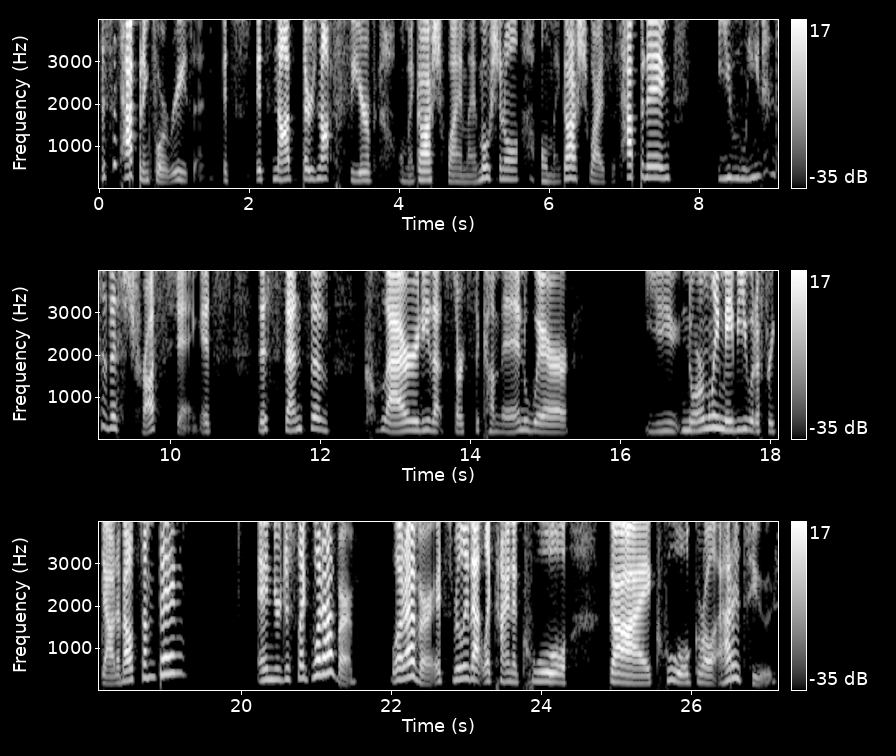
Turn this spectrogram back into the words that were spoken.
this is happening for a reason. It's it's not there's not fear of, "Oh my gosh, why am I emotional? Oh my gosh, why is this happening?" You lean into this trusting. It's this sense of clarity that starts to come in where you normally maybe you would have freaked out about something and you're just like whatever whatever. It's really that like kind of cool guy, cool girl attitude.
